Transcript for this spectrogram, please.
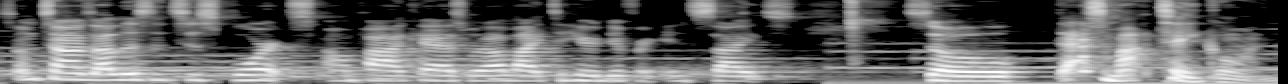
Sometimes I listen to sports on podcasts, but I like to hear different insights. So that's my take on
